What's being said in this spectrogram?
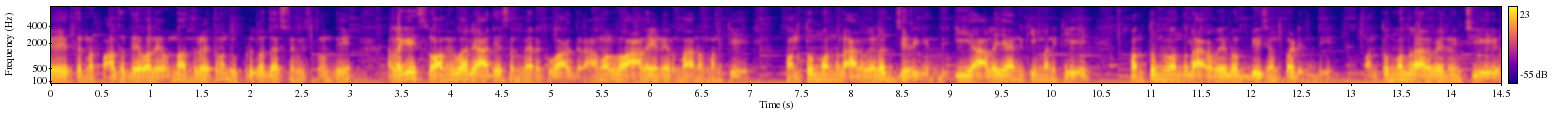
ఏదైతే మన పాత దేవాలయం ఉందో అందులో అయితే మనకి ఇప్పుడు కూడా దర్శనం ఇస్తుంది. అలాగే స్వామివారి ఆదేశం మేరకు ఆ గ్రామంలో ఆలయ నిర్మాణం మనకి పంతొమ్మిది వందల అరవైలో జరిగింది. ఈ ఆలయానికి మనకి పంతొమ్మిది వందల అరవైలో బీజం పడింది. పంతొమ్మిది వందల అరవై నుంచి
